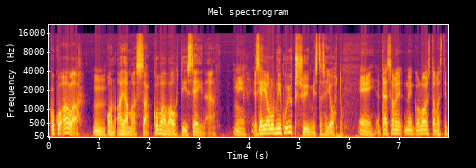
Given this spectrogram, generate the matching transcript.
koko ala mm. on ajamassa kova vauhtia seinään. Niin. Ja se ei ollut niin kuin yksi syy, mistä se johtui. Ei. Ja tässä oli niin kuin loistavasti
